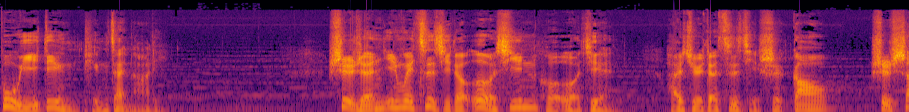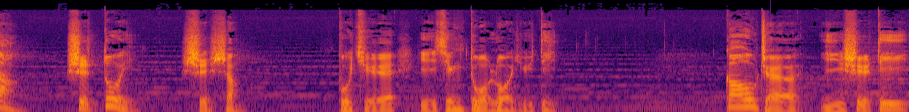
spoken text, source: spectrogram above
不一定停在哪里。世人因为自己的恶心和恶见，还觉得自己是高、是上、是对、是圣，不觉已经堕落于地。高者已是低，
